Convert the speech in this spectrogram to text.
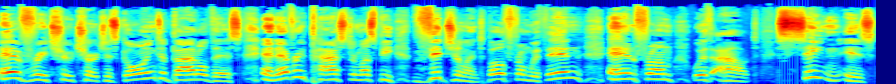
Every true church is going to battle this, and every pastor must be vigilant, both from within and from without. Satan is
